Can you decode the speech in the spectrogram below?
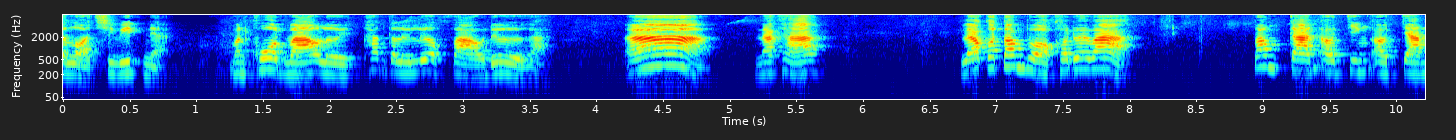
ตลอดชีวิตเนี่ย มันโคตรว้าวเลย ท่านก็เลยเลือกโฟลเดอร์ค่ะอ่านะคะ แล้วก็ต้องบอกเขาด้วยว่า ต้องการเอาจริงเอาจัง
